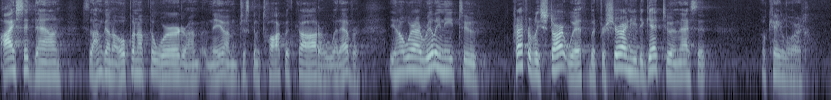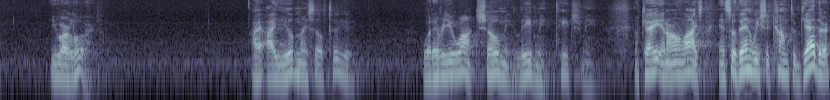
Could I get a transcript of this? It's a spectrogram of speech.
I sit down, so I'm going to open up the Word, or I'm, I'm just going to talk with God, or whatever, you know, where I really need to preferably start with, but for sure I need to get to, and that's that, okay, Lord, you are Lord. I, I yield myself to you. Whatever you want, show me, lead me, teach me. Okay, in our own lives. And so then we should come together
